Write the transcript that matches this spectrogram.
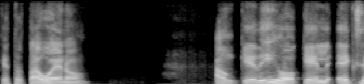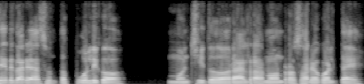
que esto está bueno aunque dijo que el ex secretario de Asuntos Públicos, Monchito Doral Ramón Rosario Cortés,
